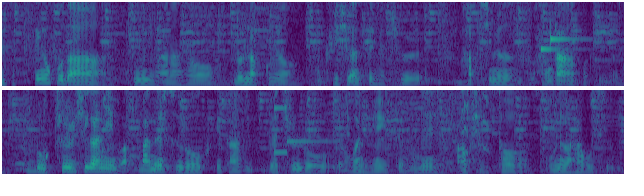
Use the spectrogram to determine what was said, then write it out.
생각보다 주문이 많아서 놀랐고요. 그 시간대 매출 합치면 또 상당하거든요. 노출 시간이 마- 많을수록 그게 다 매출로 연관이 되기 때문에 9시부터 운영을 하고 있습니다.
